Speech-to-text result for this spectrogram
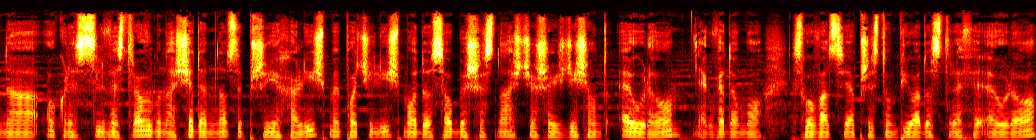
na okres sylwestrowy, bo na 7 nocy przyjechaliśmy, płaciliśmy od osoby 16,60 euro. Jak wiadomo, Słowacja przystąpiła do strefy euro.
